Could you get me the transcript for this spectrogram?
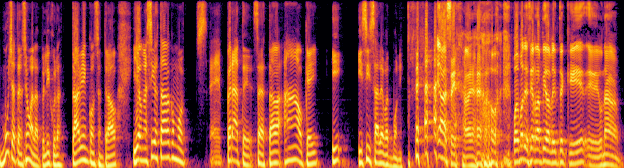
mucha atención a la película, estaba bien concentrado y aún así yo estaba como, eh, espérate, o sea, estaba, ah, ok, y, y sí sale Bad Bunny. Ah, sí. Podemos decir rápidamente que eh, una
